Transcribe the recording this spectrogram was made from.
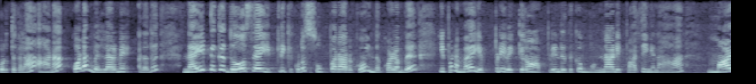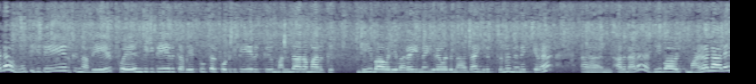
கொடுத்துக்கலாம். ஆனால் குழம்பு எல்லாருமே அதாவது நைட்டுக்கு தோசை இட்லிக்கு கூட சூப்பராக இருக்கும் இந்த குழம்பு. இப்போ நம்ம எப்படி வைக்கிறோம் அப்படின்றதுக்கு முன்னாடி பார்த்தீங்கன்னா மழை ஊற்றிக்கிட்டே இருக்குங்க. அப்படியே பெஞ்சிக்கிட்டே இருக்கு. அப்படியே தூத்தல் போட்டுக்கிட்டே இருக்கு. மந்தாரமாக இருக்கு. தீபாவளி வர இன்னும் இருபது நாள் தான் இருக்குன்னு நினைக்கிறேன். அதனால் தீபாவளி மழைனாலே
